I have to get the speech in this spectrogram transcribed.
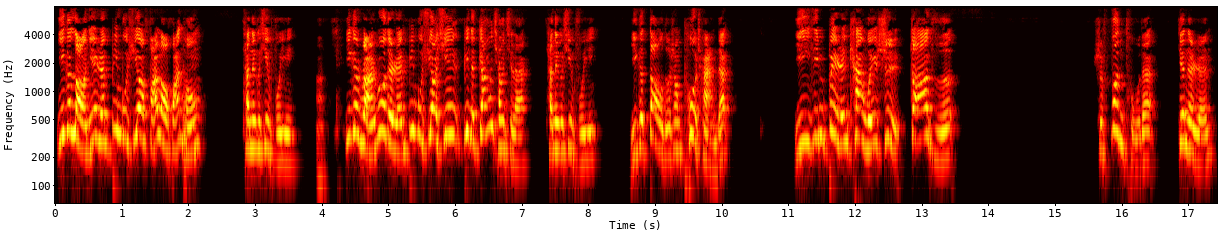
一个老年人并不需要返老还童才能够信福音啊，一个软弱的人并不需要先变得刚强起来才能够信福音，一个道德上破产的，已经被人看为是渣子。是粪土的这样的人，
